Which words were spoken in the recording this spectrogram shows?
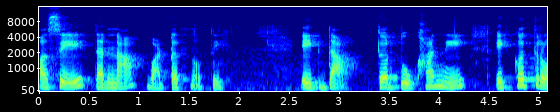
असे त्यांना वाटत नव्हते. एकदा तर दोघांनी एकत्र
